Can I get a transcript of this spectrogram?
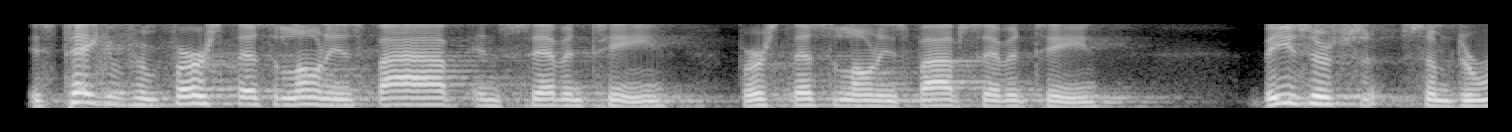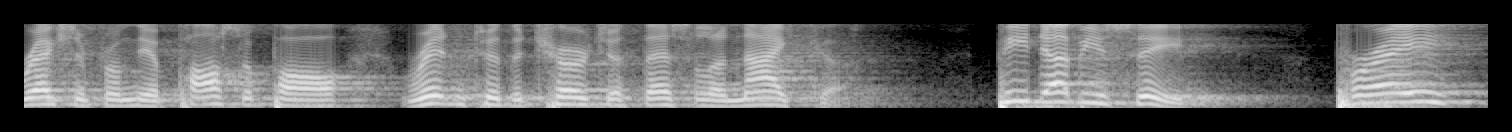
It's taken from 1 Thessalonians 5 and 17. 1 Thessalonians 5 17. These are some direction from the Apostle Paul written to the church of Thessalonica. PWC, pray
